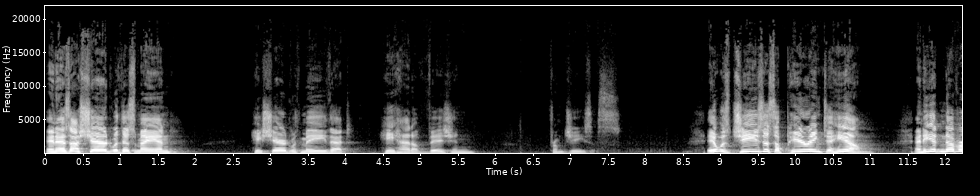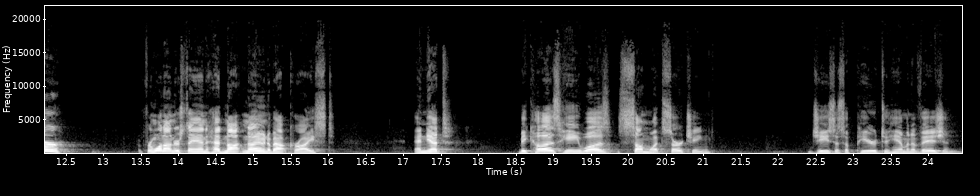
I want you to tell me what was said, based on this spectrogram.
And as I shared with this man, he shared with me that he had a vision from Jesus. It was Jesus appearing to him. And he had never, from what I understand, had not known about Christ. And yet, because he was somewhat searching, Jesus appeared to him in a vision.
